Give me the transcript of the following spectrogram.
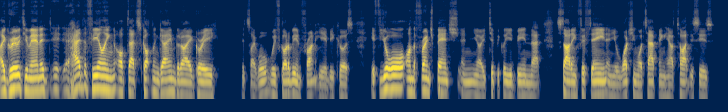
I agree with you, man. It, it had the feeling of that Scotland game, but I agree. It's like, well, we've got to be in front here because if you're on the French bench and, you know, typically you'd be in that starting 15 and you're watching what's happening, how tight this is,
